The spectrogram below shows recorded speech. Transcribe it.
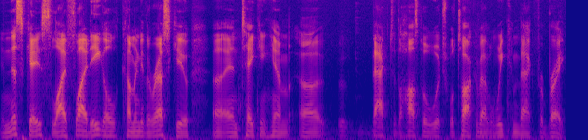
in this case, Life Flight Eagle coming to the rescue uh, and taking him uh, back to the hospital, which we'll talk about when we come back for break.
